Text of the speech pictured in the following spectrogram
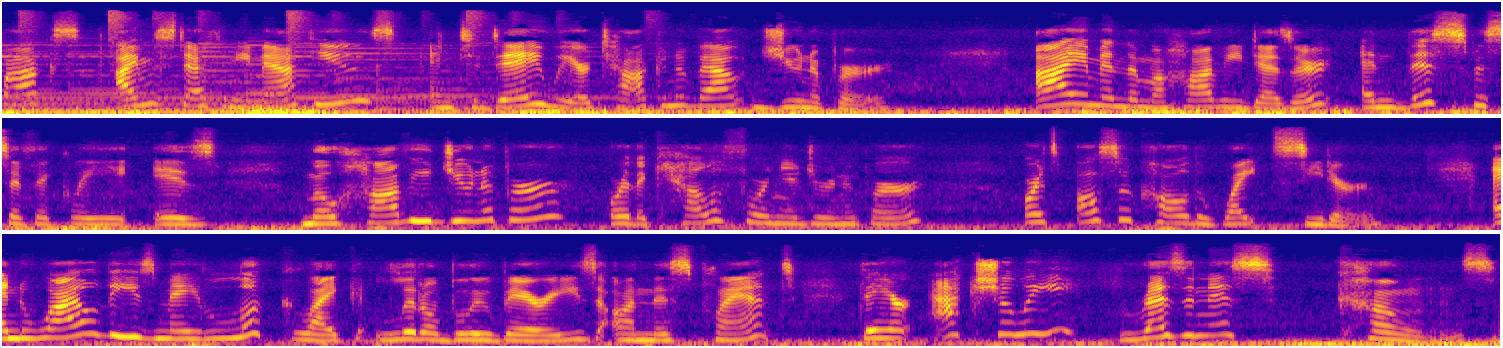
Box. I'm Stephanie Mathews, and today we are talking about juniper. I am in the Mojave Desert, and this specifically is Mojave juniper, or the California juniper, or it's also called white cedar. And while these may look like little blueberries on this plant, they are actually resinous cones.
